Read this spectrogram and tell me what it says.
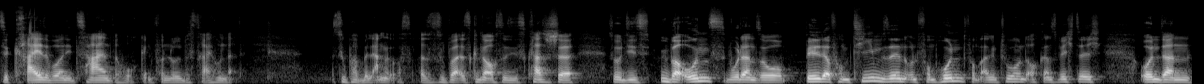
diese Kreise, wo dann die Zahlen so hochgehen, von 0 bis 300 super belanglos. Also super, es gibt auch so dieses klassische, so dieses über uns, wo dann so Bilder vom Team sind und vom Hund, vom Agenturhund auch ganz wichtig. Und dann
